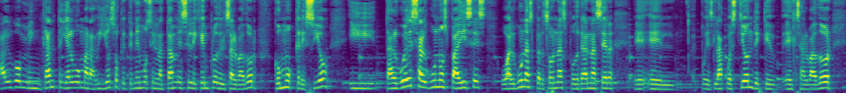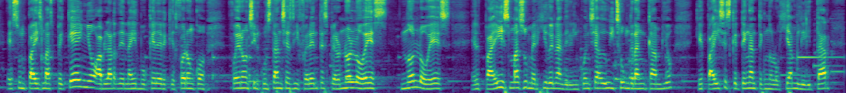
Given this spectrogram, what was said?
algo me encanta y algo maravilloso que tenemos en la TAM es el ejemplo del Salvador, cómo creció. Y tal vez algunos países o algunas personas podrán hacer eh, el, pues la cuestión de que El Salvador es un país más pequeño, hablar de Nayib Bukele que fueron, con, fueron circunstancias diferentes, pero no lo es, no lo es. El país más sumergido en la delincuencia hizo un gran cambio, que países que tengan tecnología militar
